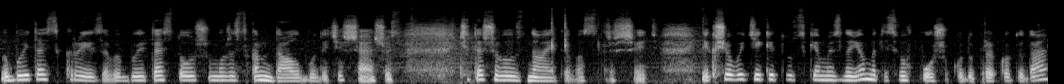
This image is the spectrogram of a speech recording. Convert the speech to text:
Ви боїтесь кризи, ви боїтесь того, що може скандал буде, чи ще щось, чи те, що ви узнаєте, вас страшить. Якщо ви тільки тут з кимось знайомитесь, ви в пошуку, до прикладу, да?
